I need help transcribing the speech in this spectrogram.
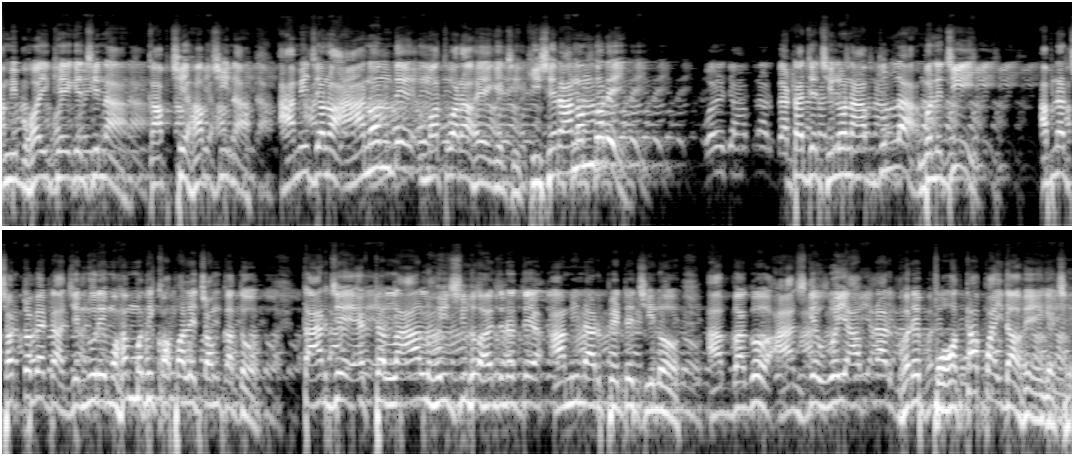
আমি ভয় খেয়ে গেছি না কাঁপছি হাঁপছি না। আমি যেন আনন্দে মতওয়ারা হয়ে গেছি। কিসের আনন্দ রে? বলে যে আপনার বেটা যে ছিল না আবদুল্লাহ? বলে জি আপনার ছোট্ট বেটা যে নূরে মোহাম্মদী কপালে চমকাতো, তার যে একটা লাল হয়েছিল হজরতে আমিনার পেটে ছিল, আব্বা গো, আজকে ওই আপনার ঘরে পতা পায়দা হয়ে গেছে।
